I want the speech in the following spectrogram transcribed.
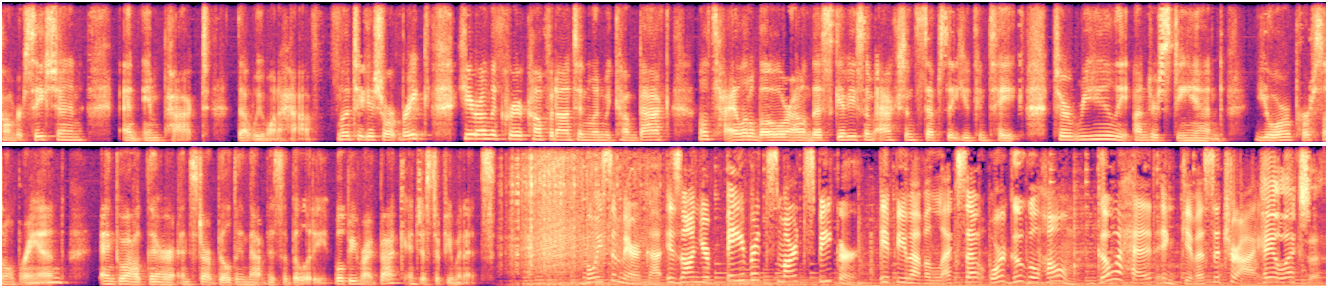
conversation and impact that we want to have. I'm going to take a short break here on the Career Confidante. And when we come back, I'll tie a little bow around this, give you some action steps that you can take to really understand your personal brand and go out there and start building that visibility. We'll be right back in just a few minutes. Voice America is on your favorite smart speaker. If you have Alexa or Google Home, go ahead and give us a try. Hey, Alexa,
